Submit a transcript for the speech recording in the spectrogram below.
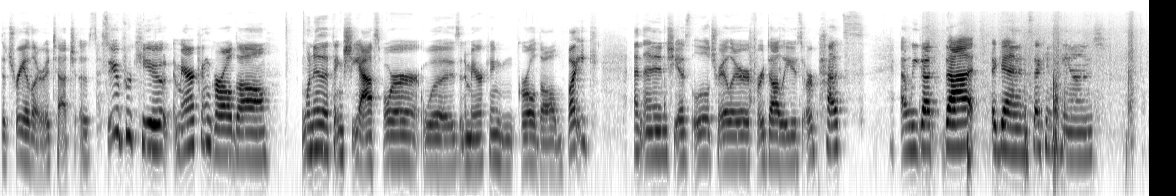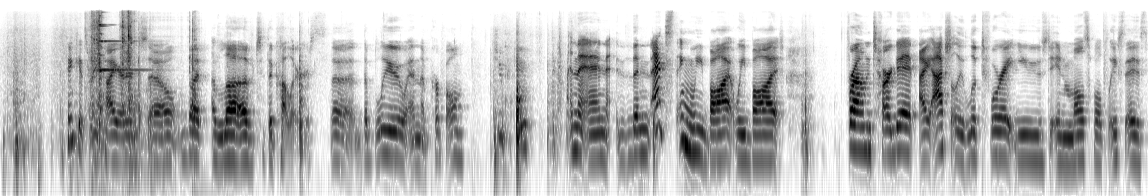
the trailer attaches. Super cute American Girl doll. One of the things she asked for was an American Girl doll bike. And then she has a little trailer for dollies or pets. And we got that, again, secondhand. I think it's retired, so, but I loved the colors. The, the blue and the purple. Super cute. And then the next thing we bought, we bought from Target. I actually looked for it used in multiple places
